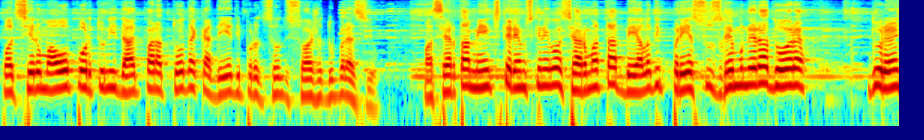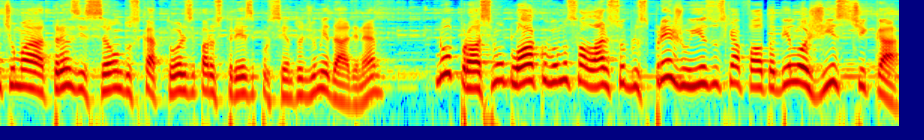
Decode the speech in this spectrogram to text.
Pode ser uma oportunidade para toda a cadeia de produção de soja do Brasil. Mas certamente teremos que negociar uma tabela de preços remuneradora durante uma transição dos 14 para os 13% de umidade, né? No próximo bloco vamos falar sobre os prejuízos que a falta de logística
